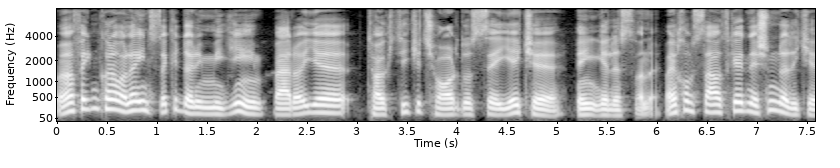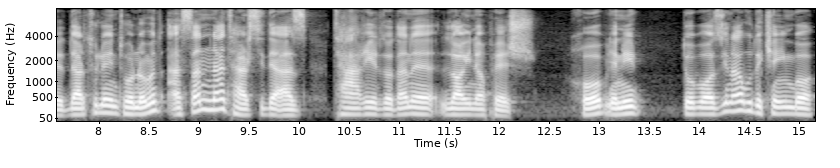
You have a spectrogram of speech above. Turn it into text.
من فکر می‌کنم حالا این چیزا که داریم میگیم برای تاکتیک 4 2 3 1 انگلستانه. ولی خب ساوتگیت نشون داده که در طول این تورنمنت اصلا نترسیده از تغییر دادن line-up ش خب یعنی دو بازی نبوده که این با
